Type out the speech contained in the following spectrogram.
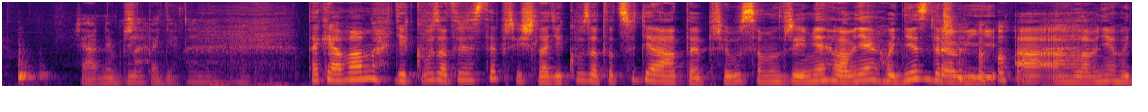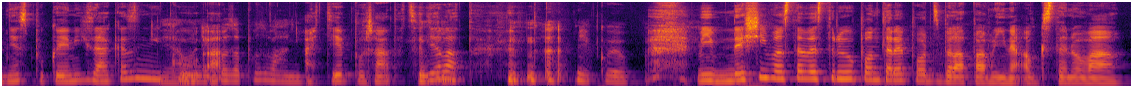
V žádném případě. Ne, ne, ne, ne. Tak já vám děkuji za to, že jste přišla, děkuji za to, co děláte. Přeju samozřejmě hlavně hodně zdraví a, a hlavně hodně spokojených zákazníků. Já děkuji za pozvání. A ti pořád co dělat. děkuji. Mým dnešním hostem ve studiu Ponte Reports byla Pavlína Augstenová.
